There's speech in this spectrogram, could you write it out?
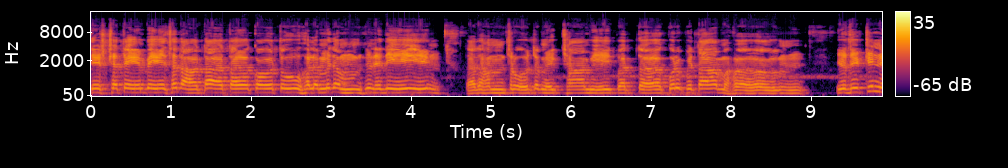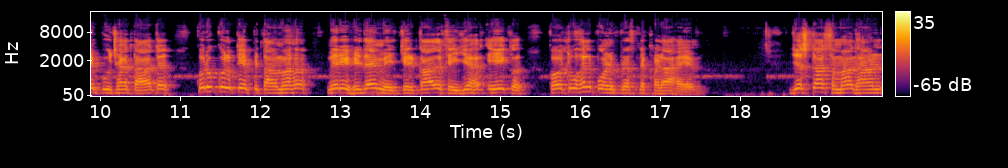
तिष्ठते मे सदा तात कौतूहलमिदम हृदि तदहम श्रोतमीक्षा कुरुपितामह युधिष्ठिर ने पूछा, तात कुरुकुल के पितामह, मेरे हृदय में चिरकाल से यह एक कौतूहलपूर्ण प्रश्न खड़ा है, जिसका समाधान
